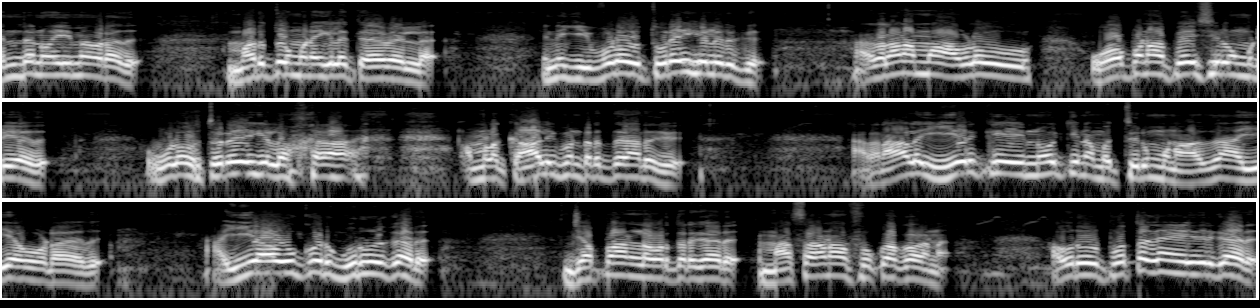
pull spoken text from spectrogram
எந்த நோயுமே வராது. மருத்துவமனைகளே தேவையில்லை. இன்றைக்கி இவ்வளோ துறைகள் இருக்குது அதெல்லாம் நம்ம அவ்வளோ ஓப்பனாக பேசிட முடியாது. இவ்வளோ துறைகள் நம்மளை காலி பண்ணுறது தான் இருக்குது அதனால் இயற்கையை நோக்கி நம்ம திரும்பணும். அதுதான் ஐயாவோட இது. ஐயாவுக்கு ஒரு குரு இருக்கார். ஜப்பானில் ஒருத்தர் இருக்கார். மசானோ ஃபுக்கோகோன்னு அவர் ஒரு புத்தகம் எழுதியிருக்காரு.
